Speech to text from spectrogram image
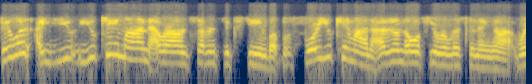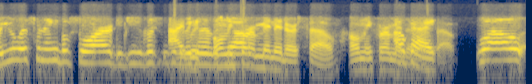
there was uh, you. You came on around seven sixteen, but before you came on, I don't know if you were listening. Uh, were you listening before? Did you listen to the I beginning was of the only show? for a minute or so. Only for a minute Okay. or so. Well,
